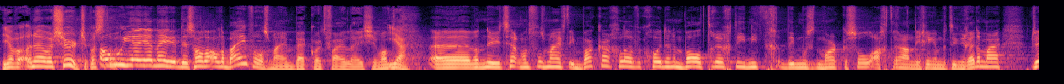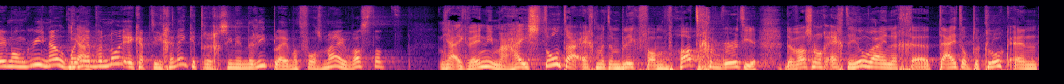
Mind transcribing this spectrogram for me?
Ja, wa- nee, was Search. Was het- Oh ja, ja, nee. Dus hadden allebei volgens mij een backcourt violation. Want, ja, eh, want nu je het zegt, want volgens mij heeft Ibaka, geloof ik, gooide een bal terug. Die, niet, die moest Marcus Sol achteraan. Die ging hem natuurlijk redden. Maar Draymond Green ook. Maar Ja. die hebben we nooit. Ik heb die geen keer teruggezien in de replay. Want volgens mij was dat. Ja, ik weet niet, maar hij stond daar echt met een blik van... wat gebeurt hier? Er was nog echt heel weinig eh, tijd op de klok. En,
